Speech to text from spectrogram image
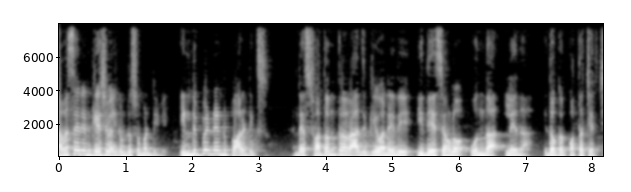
నమస్తే నేను Keshav. Welcome to Suman TV. Independent politics అంటే స్వతంత్ర రాజకీయం అనేది ఈ దేశంలో ఉందా లేదా? ఇది ఒక కొత్త చర్చ.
